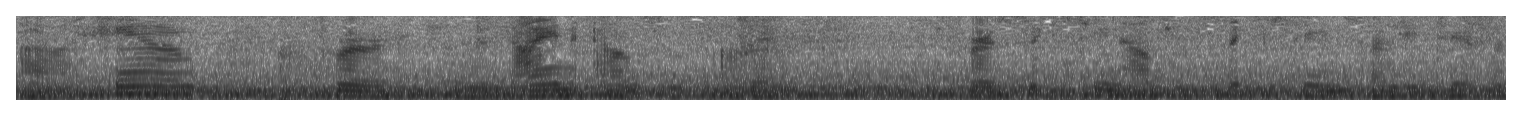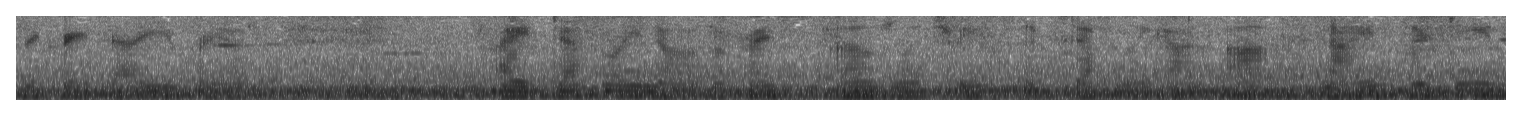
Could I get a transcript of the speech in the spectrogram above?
uh, ham for the 9 ounces of it for 16 ounces, 16.72 for the Great Value brand. I definitely know the price of lunch meats have definitely gone up. 9.13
